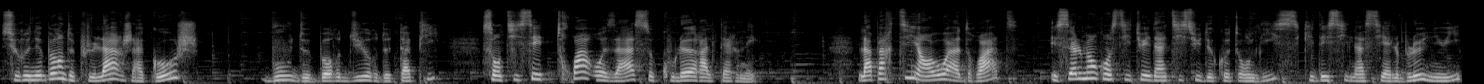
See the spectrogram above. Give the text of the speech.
Sur une bande plus large à gauche, bout de bordure de tapis, sont tissées trois rosaces aux couleurs alternées. La partie en haut à droite est seulement constituée d'un tissu de coton lisse qui dessine un ciel bleu nuit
